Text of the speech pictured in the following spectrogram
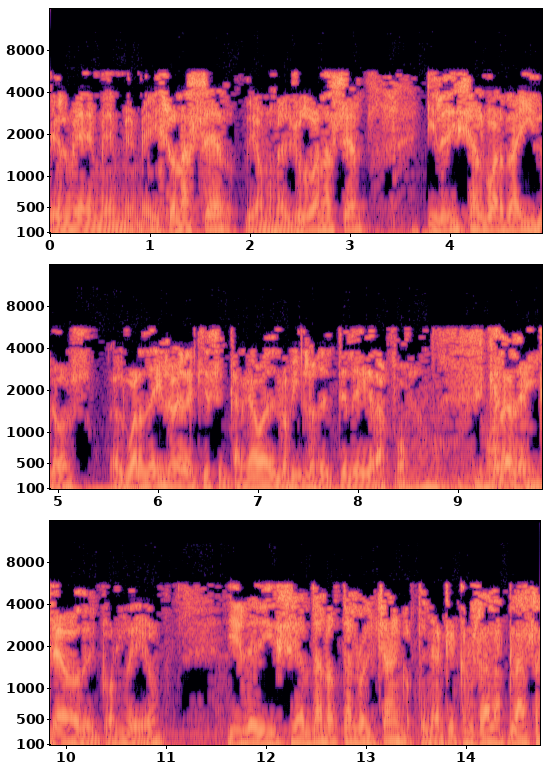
él me, me, me, me hizo nacer, digamos, me ayudó a nacer, y le dice al guardahilos, el guardahilos era el que se encargaba de los hilos del telégrafo, que era el empleado del correo, y le dice, anda a anotarlo al chango, tenía que cruzar la plaza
